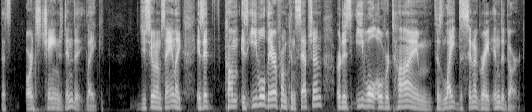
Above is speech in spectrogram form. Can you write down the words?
that's or it's changed into like do you see what I'm saying? Like, is it come? Is evil there from conception, or does evil over time does light disintegrate into dark?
